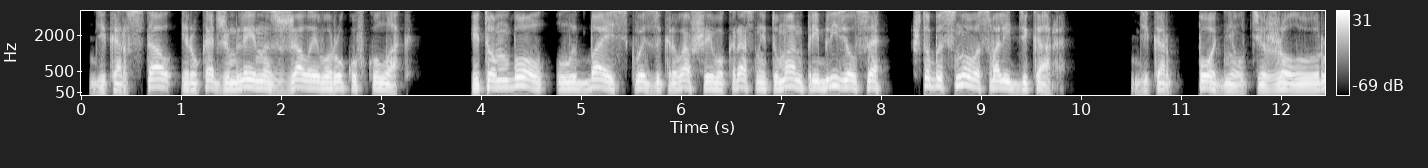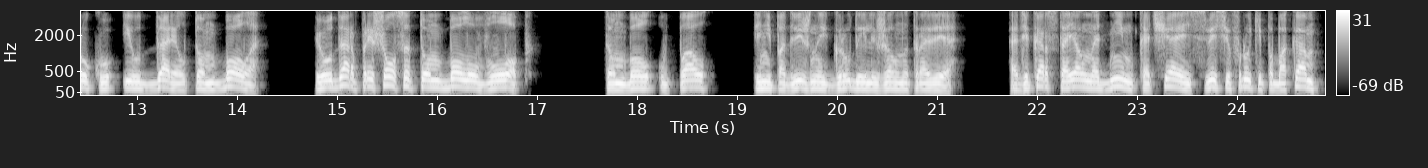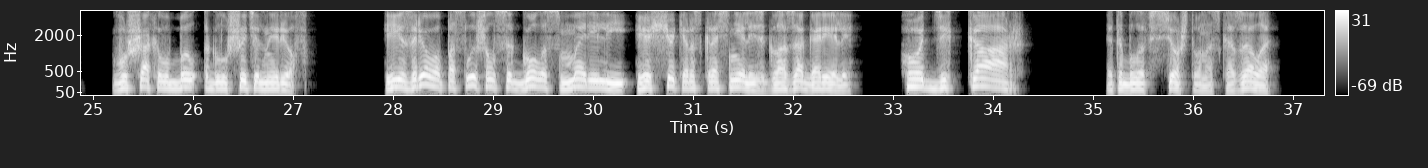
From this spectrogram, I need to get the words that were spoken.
Дикар встал, и рука Джимлейна сжала его руку в кулак. И Томбол, улыбаясь сквозь закрывавший его красный туман, приблизился, чтобы снова свалить Дикара. Дикар поднял тяжелую руку и ударил Томбола, и удар пришелся Томболу в лоб. Томбол упал и неподвижной грудой лежал на траве, а Дикар стоял над ним, качаясь, свесив руки по бокам, в ушах его был оглушительный рев. И из рева послышался голос Мэри Ли, ее щеки раскраснелись, глаза горели. «О, Дикар!» Это было все, что она сказала,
